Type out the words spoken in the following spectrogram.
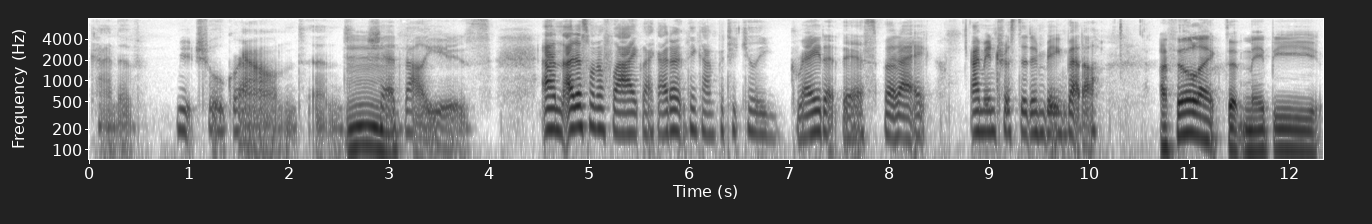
kind of mutual ground and shared values. And I just want to flag like I don't think I'm particularly great at this, but I I'm interested in being better. I feel like that maybe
